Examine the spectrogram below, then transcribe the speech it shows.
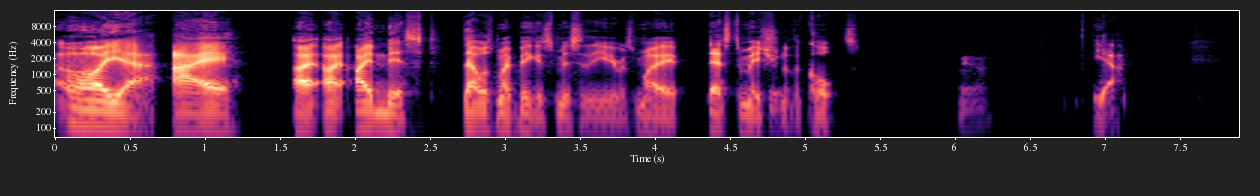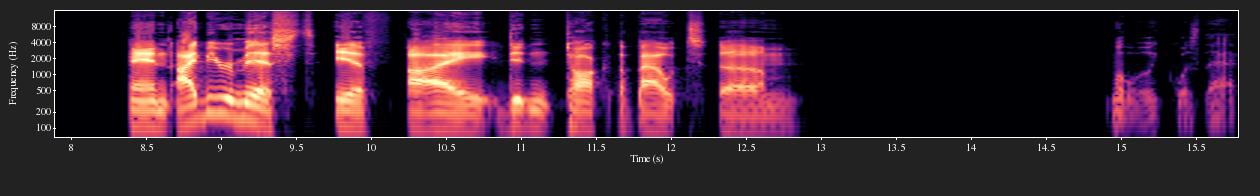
oh yeah, I I I, I missed. That was my biggest miss of the year. Was my estimation of the Colts. Yeah. Yeah. And I'd be remiss if I didn't talk about um what week was that?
